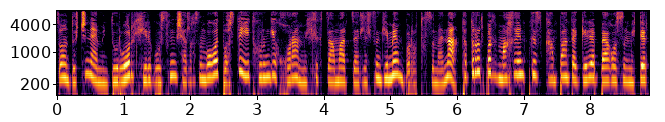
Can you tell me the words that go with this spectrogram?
148-ын дөрвөөр хэрэг үүсгэн шалгасан бөгөөд бусдын эд хөрөнгийг хураан мэхлэх замаар залилсан хэмээн буруутгасан байна. Тодорхойлбол Мах Эмтгэс компанитай гэрээ байгуулсан мэтэр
